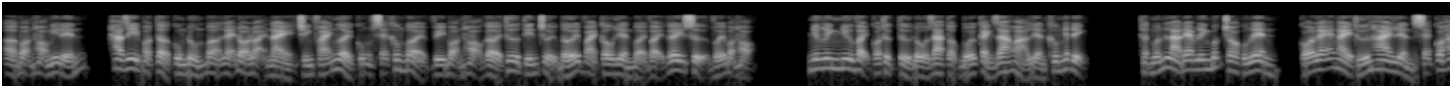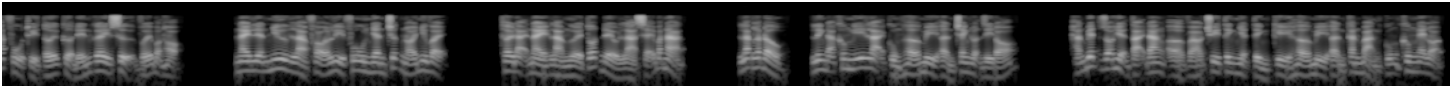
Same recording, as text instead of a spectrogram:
Ở bọn họ nghĩ đến, Haji vọt tờ cùng đùm bợ lẽ đỏ loại này chính phái người cũng sẽ không bởi vì bọn họ gửi thư tín chửi bới vài câu liền bởi vậy gây sự với bọn họ. Nhưng Linh như vậy có thực tử đồ gia tộc bối cảnh gia hỏa liền không nhất định. Thật muốn là đem Linh bức cho cũng lên, có lẽ ngày thứ hai liền sẽ có hắc phù thủy tới cửa đến gây sự với bọn họ. Này liền như là phó lì phu nhân trước nói như vậy. Thời đại này làm người tốt đều là sẽ bắt nạt. Lắc lắc đầu, linh đã không nghĩ lại cùng hờ mỹ ẩn tranh luận gì đó. Hắn biết rõ hiện tại đang ở vào truy tinh nhiệt tình kỳ hờ mỹ ẩn căn bản cũng không nghe lọt.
